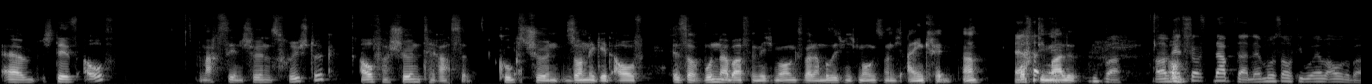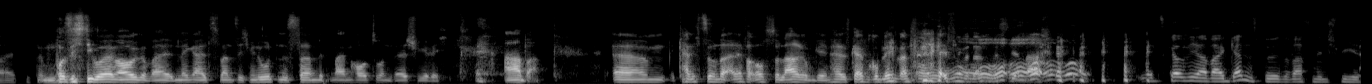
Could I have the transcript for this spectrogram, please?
Ähm, stehst auf, machst dir ein schönes Frühstück auf einer schönen Terrasse, guckst schön, Sonne geht auf, ist auch wunderbar für mich morgens, weil da muss ich mich morgens noch nicht eincremen. Ja? Ja, Optimale, Super. Aber wird schon knapp dann, der muss auch die Uhr im Auge behalten. muss ich die Uhr im Auge behalten. Länger als 20 Minuten ist da mit meinem Hautton äh, schwierig. Aber ähm, kann ich so einfach auf Solarium gehen, das ist kein Problem, dann helfen wir dann ein bisschen nach. oh, Jetzt kommen hier aber ganz böse Waffen ins Spiel.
